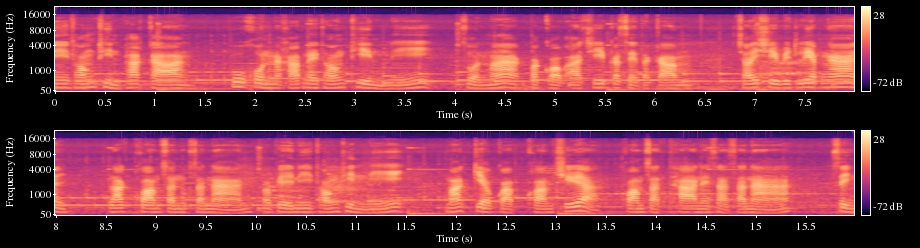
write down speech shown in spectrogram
ณีท้องถิ่นภาคกลาง ผู้คนนะครับในท้องถิ่นนี้ส่วนมากประกอบอาชีพเกษตรกรรม ใช้ชีวิตเรียบง่าย รักความสนุกสนาน ประเพณีท้องถิ่นนี้ มักเกี่ยวกับความเชื่อ ความศรัทธาในศาสนา สิ่ง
